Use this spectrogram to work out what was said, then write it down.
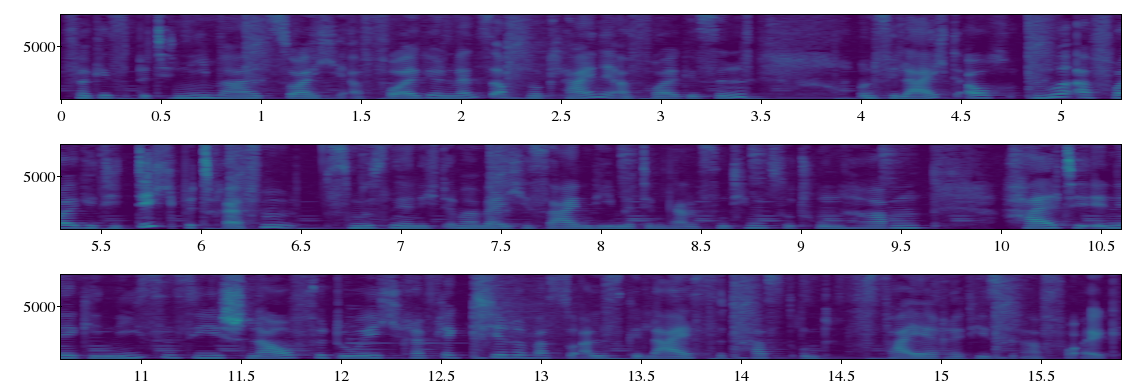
Vergiss bitte niemals solche Erfolge. Und wenn es auch nur kleine Erfolge sind und vielleicht auch nur Erfolge, die dich betreffen, es müssen ja nicht immer welche sein, die mit dem ganzen Team zu tun haben, halte inne, genieße sie, schnaufe durch, reflektiere, was du alles geleistet hast und feiere diesen Erfolg.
